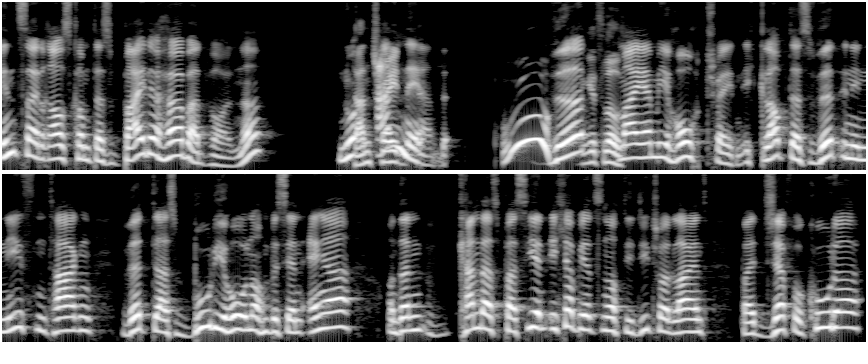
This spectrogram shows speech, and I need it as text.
Inside rauskommt, dass beide Herbert wollen, ne? Nur Dann trade- annähernd Uh, dann wird geht's los. Miami hochtraden. Ich glaube, das wird in den nächsten Tagen, wird das Booty Hole noch ein bisschen enger und dann kann das passieren. Ich habe jetzt noch die Detroit Lions bei Jeff Okuda,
